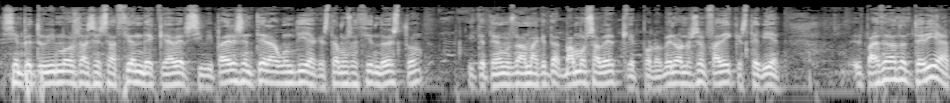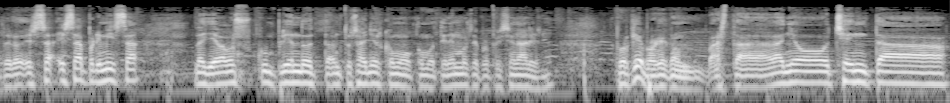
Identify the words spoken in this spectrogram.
siempre tuvimos la sensación de que, a ver, si mi padre se entera algún día que estamos haciendo esto y que tenemos una maqueta, vamos a ver que por lo menos no se enfade y que esté bien. Parece una tontería, pero esa, esa premisa la llevamos cumpliendo tantos años como, como tenemos de profesionales. ¿no? ¿Por qué? Porque con- hasta el año 80,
